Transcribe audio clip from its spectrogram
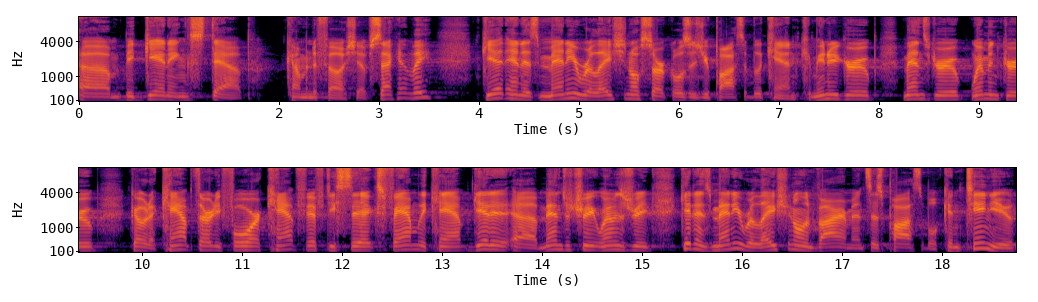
um, beginning step coming to fellowship. Secondly, Get in as many relational circles as you possibly can community group, men's group, women's group. Go to Camp 34, Camp 56, family camp, get it, uh, men's retreat, women's retreat. Get in as many relational environments as possible. Continue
